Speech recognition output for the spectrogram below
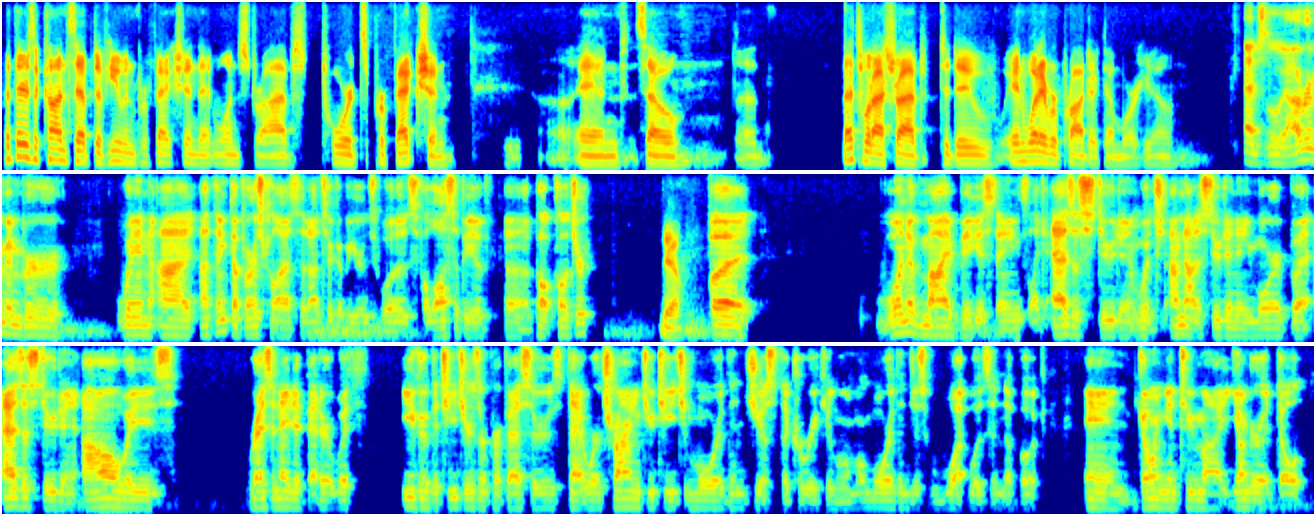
But there's a concept of human perfection that one strives towards perfection. Uh, and so uh, that's what I strive to do in whatever project I'm working on. Absolutely. I remember when I I think the first class that I took of yours was philosophy of uh, pop culture. Yeah. But one of my biggest things, like as a student, which I'm not a student anymore, but as a student, I always resonated better with either the teachers or professors that were trying to teach more than just the curriculum or more than just what was in the book and going into my younger adult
